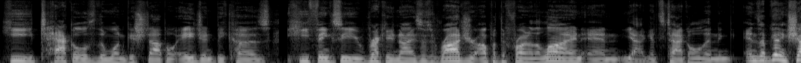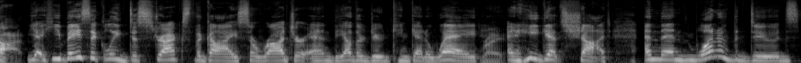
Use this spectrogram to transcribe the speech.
he tackles the one Gestapo agent because he thinks he recognizes Roger up at the front of the line, and yeah, gets tackled and ends up getting shot. Yeah, he basically distracts the guy so Roger and the other dude can get away. Right. And he gets shot. And then one of the dudes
